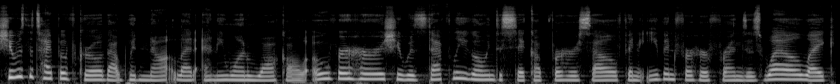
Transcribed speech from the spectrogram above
She was the type of girl that would not let anyone walk all over her. She was definitely going to stick up for herself and even for her friends as well. Like,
